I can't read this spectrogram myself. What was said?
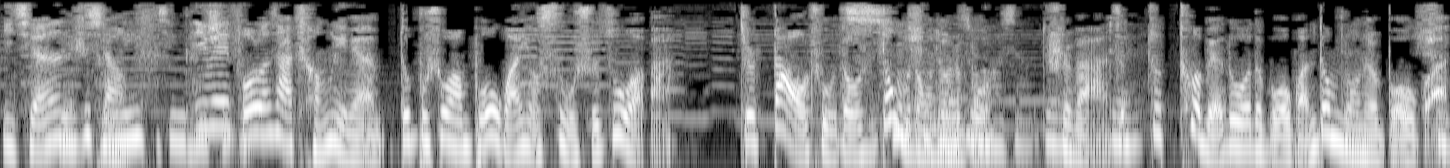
以前也是从文艺复兴开始。因为佛罗伦萨城里面都不说，博物馆有四五十座吧，就是到处都是，动不动就是博，是吧？就就特别多的博物馆，动不动就是博物馆。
